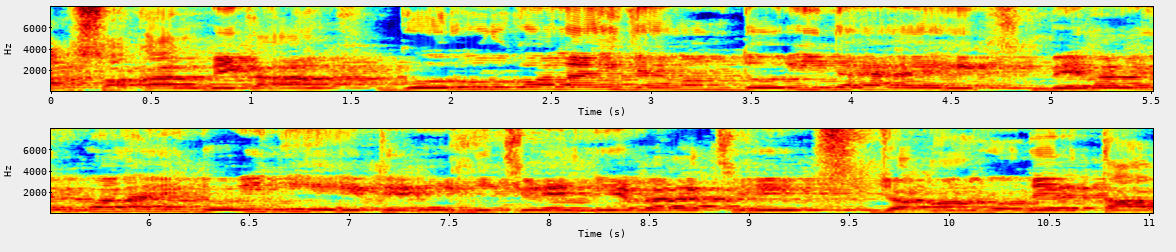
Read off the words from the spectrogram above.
আর সকাল বিকাল গরুর গলায় যেমন দড়ি দেয়, বেলালের গলায় দড়ি দিয়ে টেনে হিঁচড়ে নিয়ে বেড়াচ্ছে। যখন রোদের তাপ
